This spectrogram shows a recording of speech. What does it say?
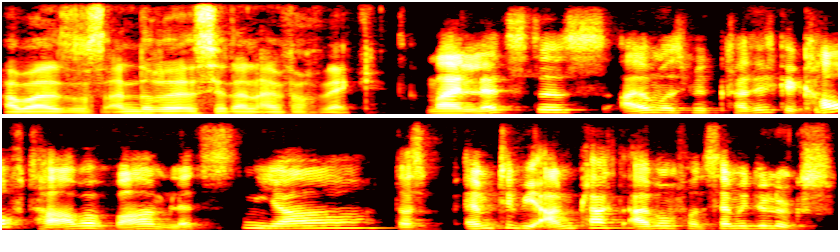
aber das andere ist ja dann einfach weg. Mein letztes Album, was ich mir tatsächlich gekauft habe, war im letzten Jahr das MTV Unplugged Album von Sammy Deluxe.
